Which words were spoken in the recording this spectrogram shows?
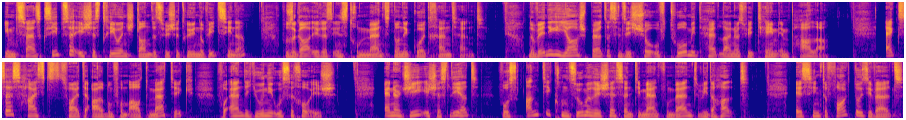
Im 2017 ist das Trio entstanden zwischen drei Novizinnen, die sogar ihr Instrument noch nicht gut kennt haben. Nur wenige Jahre später sind sie schon auf Tour mit Headliners wie Tame Impala. Access heißt das zweite Album vom Automatic, das Ende Juni rausgekommen ist. Energy ist ein Lied, wo das antikonsumerische Sentiment vom Band wiederhält. Es hinterfragt unsere Welt,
